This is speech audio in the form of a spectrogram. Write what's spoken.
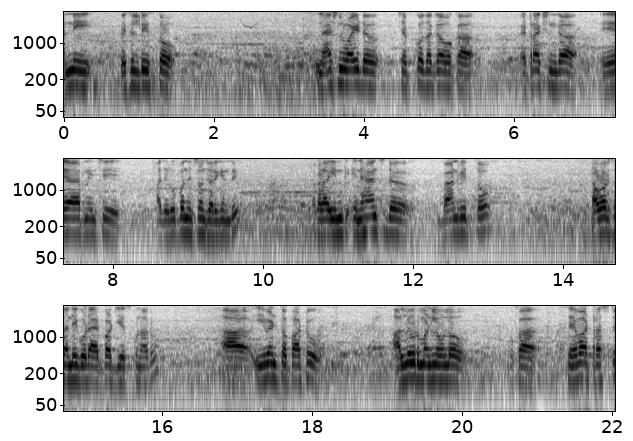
అన్ని ఫెసిలిటీస్తో నేషనల్ వైడ్ చెప్పుకోదగ్గ ఒక అట్రాక్షన్గా ఏఆర్ నుంచి అది రూపొందించడం జరిగింది. అక్కడ ఇన్ ఎన్హాన్స్డ్ బ్యాండ్విత్తో టవర్స్ అన్నీ కూడా ఏర్పాటు చేసుకున్నారు. ఆ ఈవెంట్తో పాటు అల్లూరు మండలంలో ఒక సేవా ట్రస్ట్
